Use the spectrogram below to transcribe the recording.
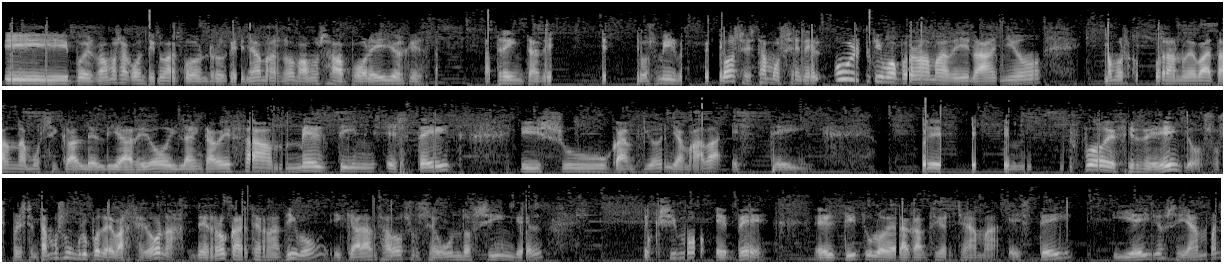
Y pues vamos a continuar con Roque Llamas, ¿no? Vamos a por ellos, que está a 30 de 2022. Estamos en el último programa del año. Vamos con la nueva tanda musical del día de hoy. La encabeza Melting State y su canción llamada Stay. Eh, ¿Qué os puedo decir de ellos? Os presentamos un grupo de Barcelona, de rock alternativo, y que ha lanzado su segundo single, próximo EP. El título de la canción se llama Stay y ellos se llaman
